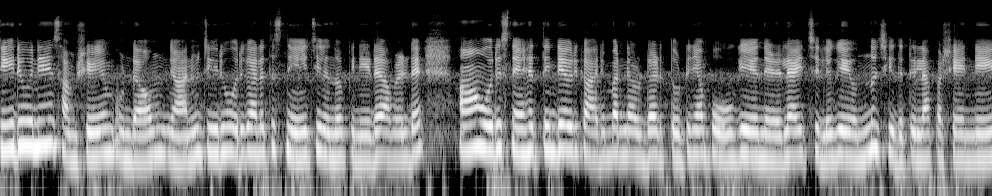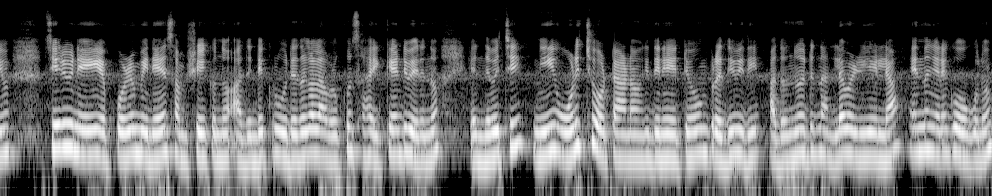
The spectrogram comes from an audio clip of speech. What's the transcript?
ചീരുവിന് സംശയം ഉണ്ടാവും. ഞാനും ചീരു ഒരു കാലത്ത് സ്നേഹിച്ചിരുന്നു. പിന്നീട് അവളുടെ ആ ഒരു സ്നേഹത്തിന്റെ ഒരു കാര്യം പറഞ്ഞ് അവളുടെ അടുത്തോട്ട് ഞാൻ പോവുകയോ നിഴലായി ചെല്ലുകയോ ഒന്നും ചെയ്തിട്ടില്ല. പക്ഷേ എന്നെയും ചിരുവിനെയും എപ്പോഴും വിനയം സംശയിക്കുന്നു. അതിന്റെ ക്രൂരതകൾ അവൾക്കും സഹിക്കേണ്ടി വരുന്നു. എന്ന് വെച്ച് നീ ഓടിച്ചോട്ടാണോ ഇതിന് ഏറ്റവും പ്രതിവിധി? അതൊന്നും ഒരു നല്ല വഴിയല്ല എന്നിങ്ങനെ ഗോകുലും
